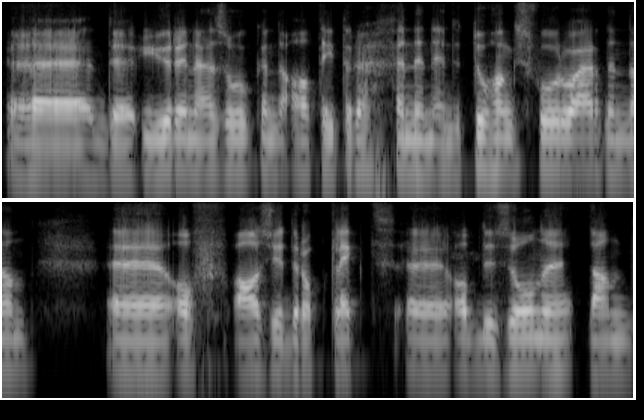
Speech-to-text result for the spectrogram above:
uh, de uren en zo kun je altijd terugvinden in de toegangsvoorwaarden dan. Uh, of als je erop klikt uh, op de zone, dan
